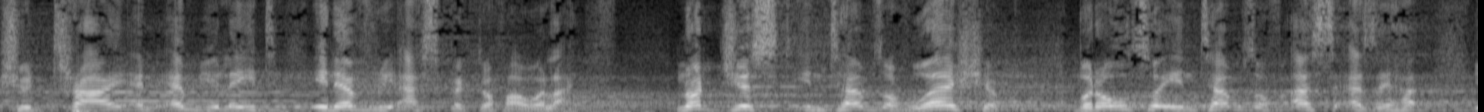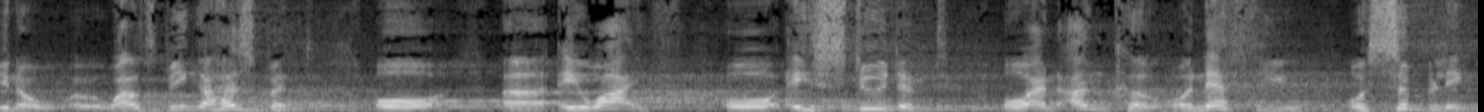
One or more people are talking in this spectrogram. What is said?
should try and emulate in every aspect of our life. Not just in terms of worship, but also in terms of us as a, you know, whilst being a husband or uh, a wife or a student or an uncle or nephew or sibling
